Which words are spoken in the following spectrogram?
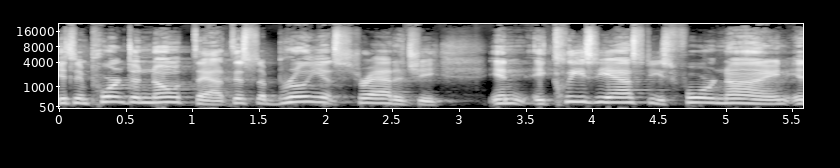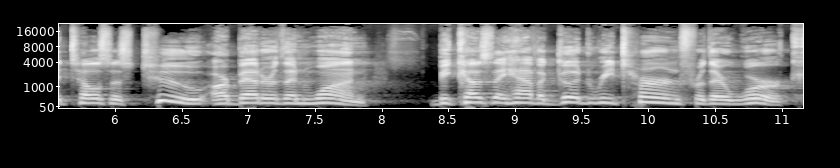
It's important to note that this is a brilliant strategy. In Ecclesiastes 4 9, it tells us two are better than one because they have a good return for their work.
